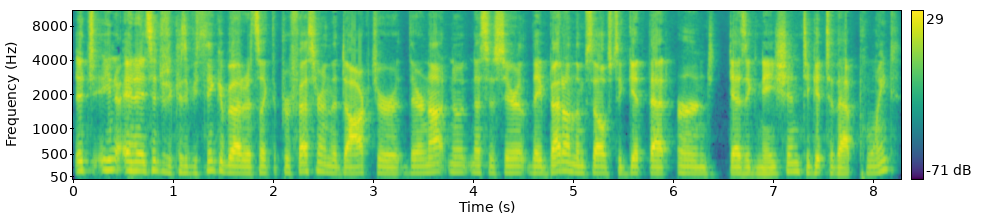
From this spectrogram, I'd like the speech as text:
It's you know, and it's interesting because if you think about it, it's like the professor and the doctor. They're not necessarily they bet on themselves to get that earned designation to get to that point,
